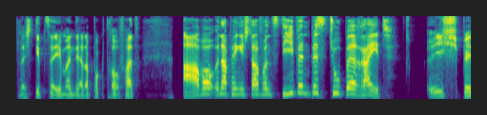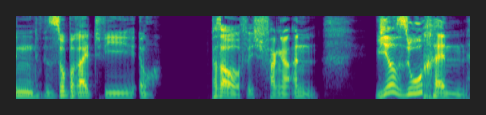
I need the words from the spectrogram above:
Vielleicht gibt's da jemanden, der da Bock drauf hat. Aber unabhängig davon, Steven, bist du bereit? Ich bin so bereit wie immer. Pass auf, ich fange an. Wir suchen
